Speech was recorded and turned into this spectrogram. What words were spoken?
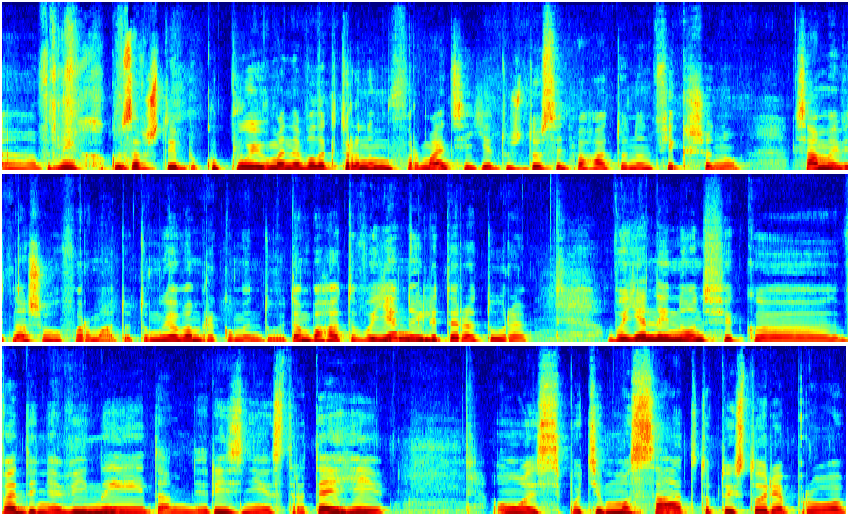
Е, В них завжди купую. В мене в електронному форматі є дуже досить багато нонфікшену саме від нашого формату. Тому я вам рекомендую. Там багато воєнної літератури, воєнний нонфік, е, ведення війни, там різні стратегії. Ось потім Мосад, тобто історія про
